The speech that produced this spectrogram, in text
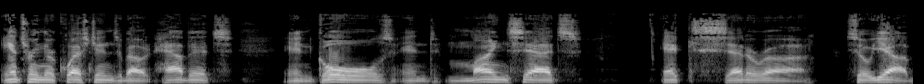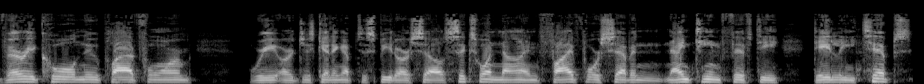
answering their questions about habits and goals and mindsets, etc. So yeah, very cool new platform. We are just getting up to speed ourselves. 619-547-1950 daily tips,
